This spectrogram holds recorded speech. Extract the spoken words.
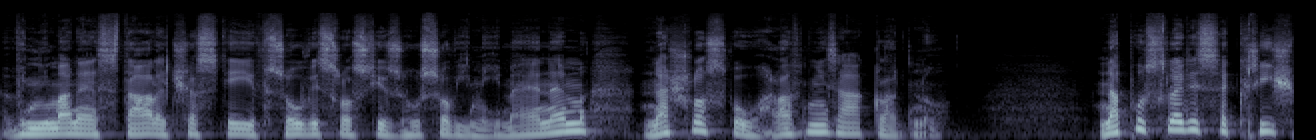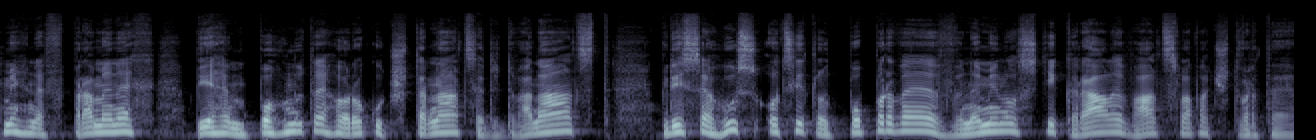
vnímané stále častěji v souvislosti s Husovým jménem, našlo svou hlavní základnu. Naposledy se kříž myhne v pramenech během pohnutého roku 1412, kdy se Hus ocitl poprvé v nemilosti krále Václava IV.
